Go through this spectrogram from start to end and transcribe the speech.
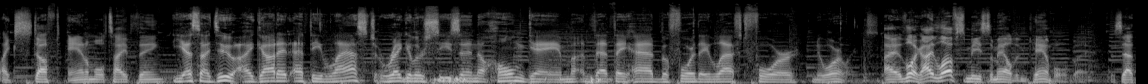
like stuffed animal type thing? Yes, I do. I got it at the last regular season home game that they had before they left for New Orleans. I look, I love me some Elden Campbell, but is that,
